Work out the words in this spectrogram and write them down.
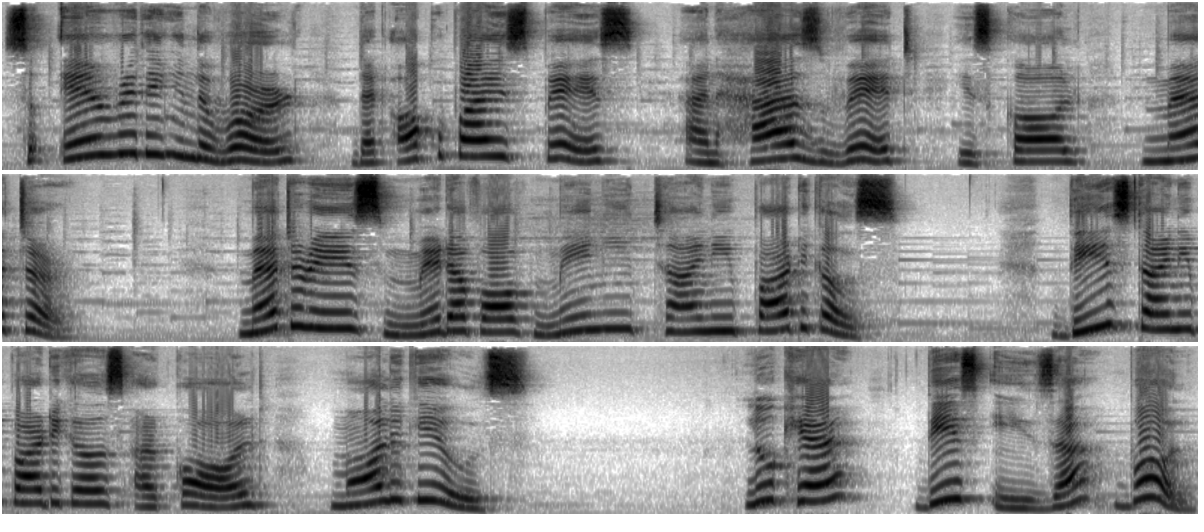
So, everything in the world that occupies space and has weight is called matter. Matter is made up of many tiny particles. These tiny particles are called molecules. Look here, this is a bowl.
